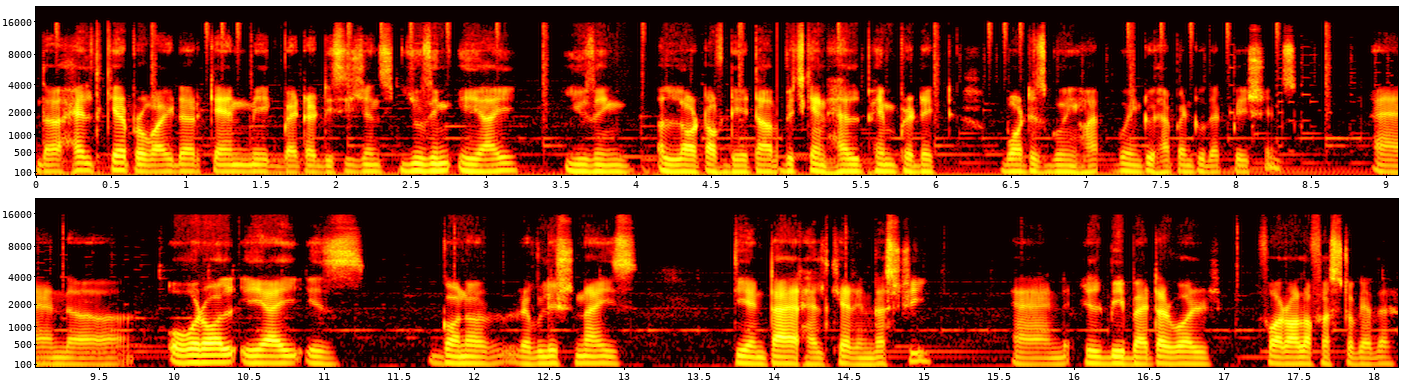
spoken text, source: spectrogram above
The healthcare provider can make better decisions using AI, using a lot of data, which can help him predict what is going, going to happen to that patient. And uh, overall, AI is gonna revolutionize the entire healthcare industry, and it'll be better world for all of us together.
